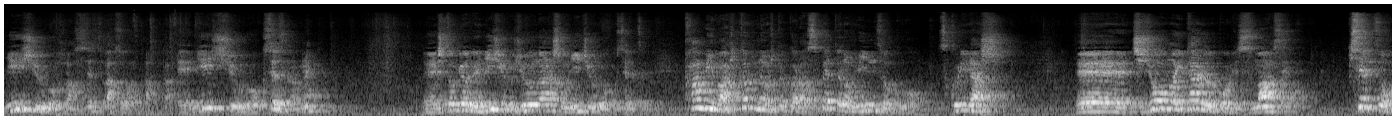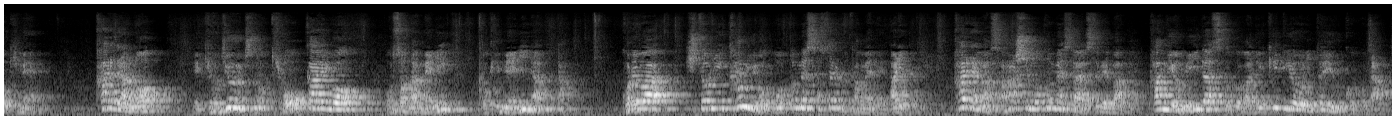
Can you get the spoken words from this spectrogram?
28節あそうだあった、えー、26節からね、えー、使徒行で17章26節。神は一人の人から全ての民族を作り出し、えー、地上の至るところに住まわせ季節を決め彼らの居住地の教会をお定めにお決めになった。これは人に神を求めさせるためであり彼らが探し求めさえすれば神を見出すことができるようにということだ。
